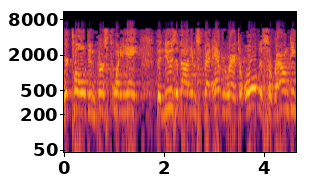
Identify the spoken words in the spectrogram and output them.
We're told in verse 28, the news about him spread everywhere to all the surrounding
